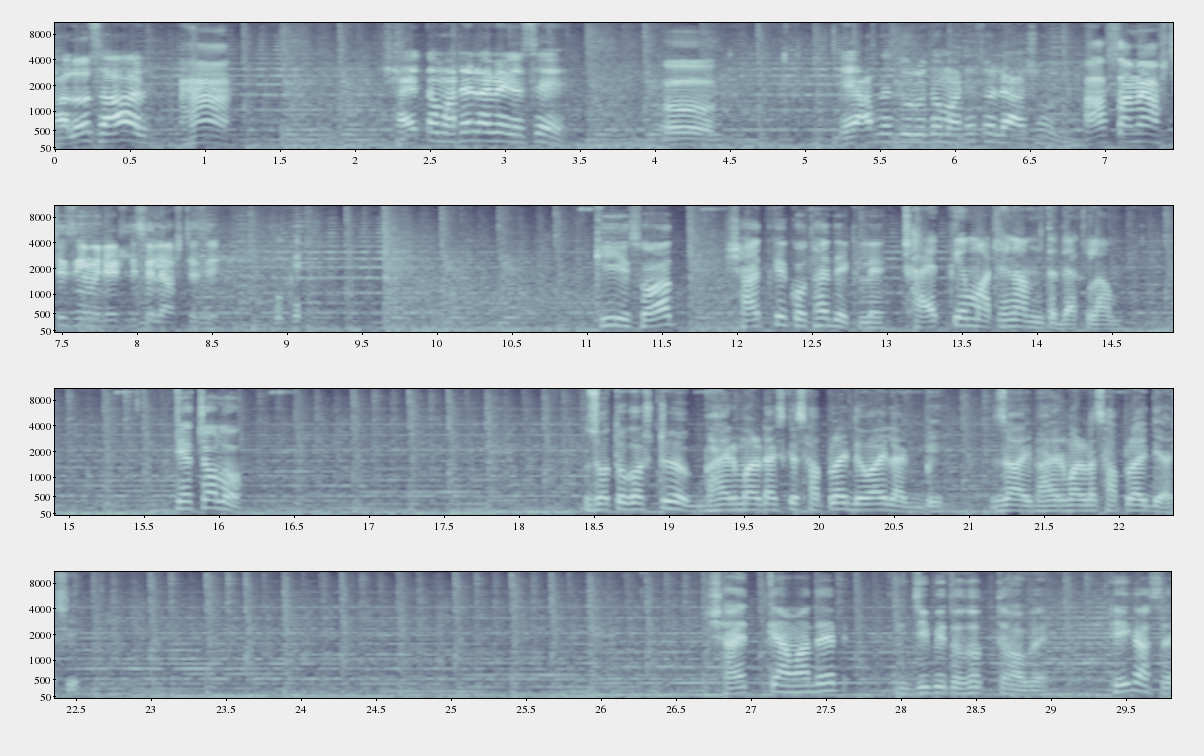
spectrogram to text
Hello sir. হ্যাঁ। সাহেব তো মাঠে নামে গেছে। ও। এ আপনি দ্রুত মাঠে চলে আসুন। আচ্ছা আমি আসতেছি ইমিডিয়েটলি চলে আসতেছি। ওকে। কি সোয়াদ শাহেদকে কোথায় দেখলে? সাহেবকে মাঠে নামতে দেখলাম। কে চলো। যত কষ্ট হোক ভাইয়ের মালটা আজকে সাপ্লাই দেওয়াই লাগবে। যাই ভাইয়ের মালটা সাপ্লাই দিয়ে আসি। শাহেদকে আমাদের জীবিত ধরতে হবে ঠিক আছে?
